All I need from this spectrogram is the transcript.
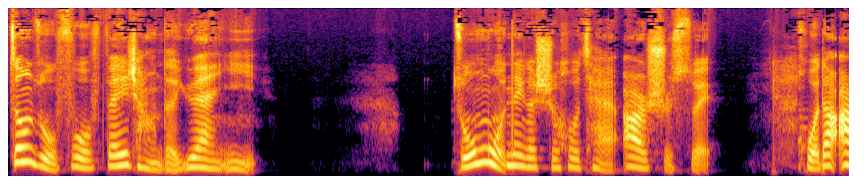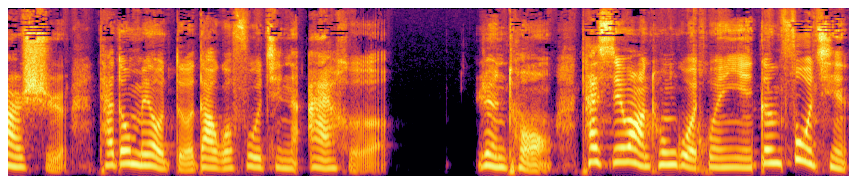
曾祖父非常的愿意。祖母那个时候才二十岁，活到二十，她都没有得到过父亲的爱和认同。他希望通过婚姻跟父亲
